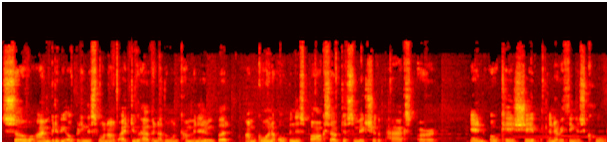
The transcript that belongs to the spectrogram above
so I'm going to be opening this one up. I do have another one coming in, but I'm going to open this box up just to make sure the packs are in okay shape and everything is cool.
